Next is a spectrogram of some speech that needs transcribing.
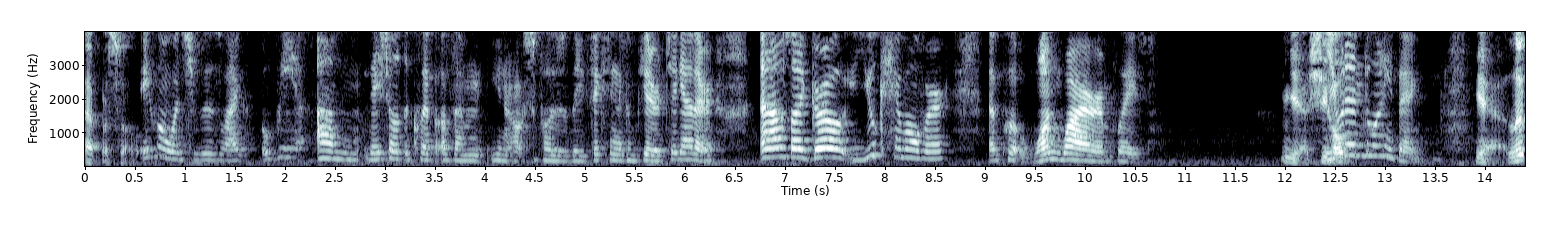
episode. even when she was like we um they showed the clip of them you know supposedly fixing the computer together and i was like girl you came over and put one wire in place Yeah, she you hoped. didn't do anything Yeah, Li-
